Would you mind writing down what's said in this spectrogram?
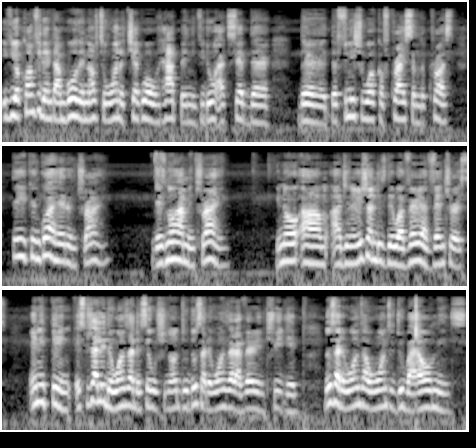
if you're confident and bold enough to want to check what would happen if you don't accept the the the finished work of Christ on the cross, then you can go ahead and try. There's no harm in trying. You know, um, our generation this day were very adventurous. Anything, especially the ones that they say we should not do, those are the ones that are very intriguing. Those are the ones that we want to do by all means.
